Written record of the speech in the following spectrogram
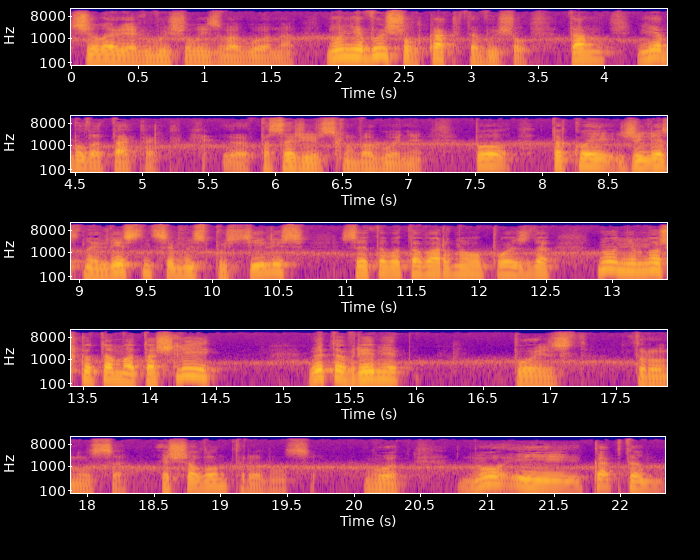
человек вышел из вагона. Но не вышел, как это вышел? Там не было так, как э, в пассажирском вагоне. По такой железной лестнице мы спустились с этого товарного поезда. Ну, немножко там отошли. В это время поезд тронулся, эшелон тронулся. Вот. Ну и как-то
